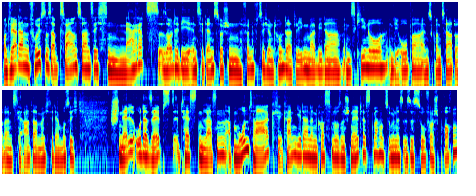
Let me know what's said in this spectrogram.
Und wer dann frühestens ab 22. März sollte die Inzidenz zwischen 50 und 100 liegen, mal wieder ins Kino, in die Oper, ins Konzert oder ins Theater möchte, der muss sich schnell oder selbst testen lassen. Ab Montag kann jeder einen kostenlosen Schnelltest machen, zumindest ist es so versprochen.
